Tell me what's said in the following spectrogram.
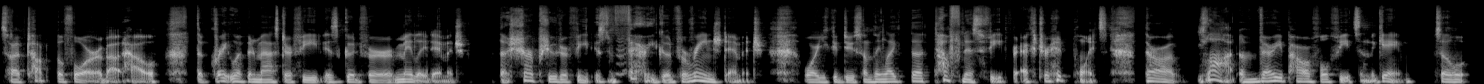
So I've talked before about how the Great Weapon Master feat is good for melee damage. The Sharpshooter feat is very good for range damage. Or you could do something like the Toughness feat for extra hit points. There are a lot of very powerful feats in the game. So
